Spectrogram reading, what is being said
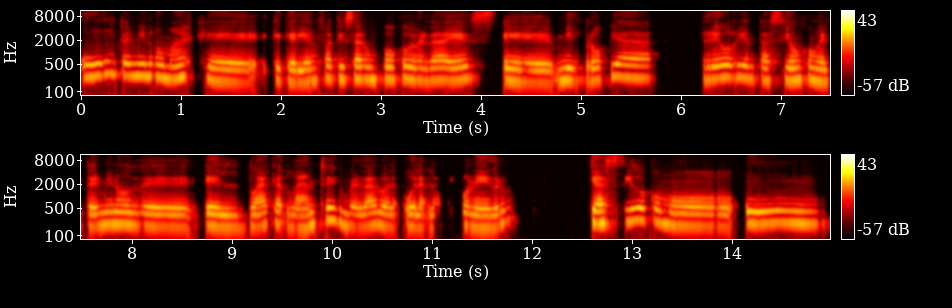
un término más que, que quería enfatizar un poco, ¿verdad? Es eh, mi propia reorientación con el término de el Black Atlantic, ¿verdad? O el, Atlántico Negro, que ha sido como un,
